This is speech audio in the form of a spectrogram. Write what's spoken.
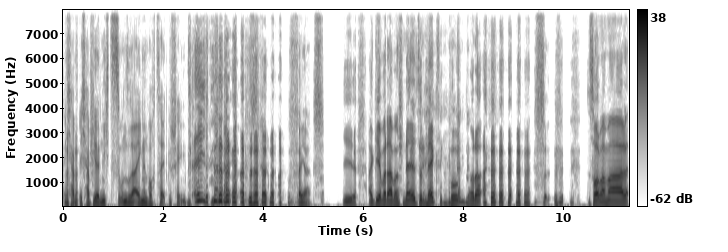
ich habe ich hab hier nichts zu unserer eigenen Hochzeit geschenkt. Echt? ja. Yeah. Dann gehen wir da aber schnell zum nächsten Punkt, oder? Sollen wir mal,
